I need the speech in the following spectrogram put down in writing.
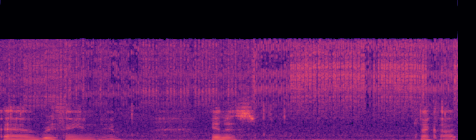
everything in, in this like that.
